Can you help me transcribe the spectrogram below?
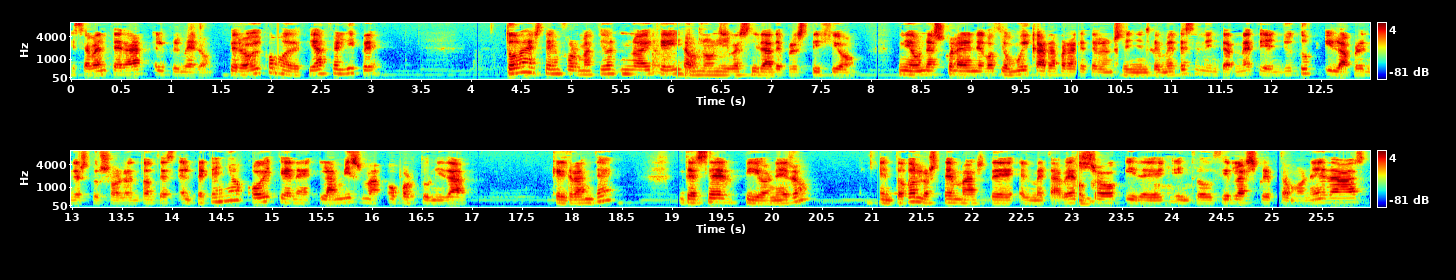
y se va a enterar el primero. Pero hoy, como decía Felipe, toda esta información no hay que ir a una universidad de prestigio ni a una escuela de negocio muy cara para que te lo enseñen. Te metes en Internet y en YouTube y lo aprendes tú solo. Entonces, el pequeño hoy tiene la misma oportunidad que el grande de ser pionero en todos los temas del metaverso y de introducir las criptomonedas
